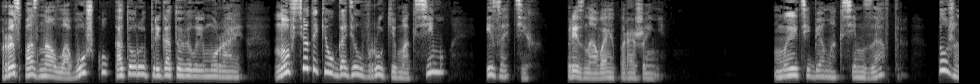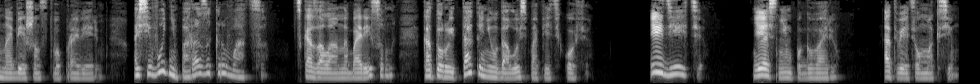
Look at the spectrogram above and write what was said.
распознал ловушку, которую приготовила ему Рая, но все-таки угодил в руки Максиму и затих, признавая поражение. «Мы тебя, Максим, завтра тоже на бешенство проверим, а сегодня пора закрываться», сказала Анна Борисовна, которой так и не удалось попить кофе. «Идите, я с ним поговорю», — ответил Максим.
